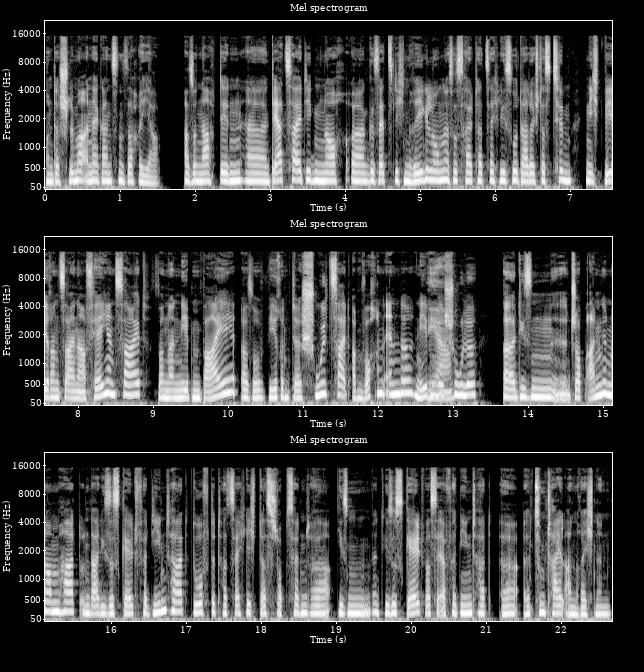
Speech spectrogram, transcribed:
Und das Schlimme an der ganzen Sache, ja. Also nach den äh, derzeitigen noch äh, gesetzlichen Regelungen ist es halt tatsächlich so, dadurch, dass Tim nicht während seiner Ferienzeit, sondern nebenbei, also während der Schulzeit am Wochenende, neben ja. der Schule, äh, diesen Job angenommen hat und da dieses Geld verdient hat, durfte tatsächlich das Jobcenter diesem, dieses Geld, was er verdient hat, äh, zum Teil anrechnen.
